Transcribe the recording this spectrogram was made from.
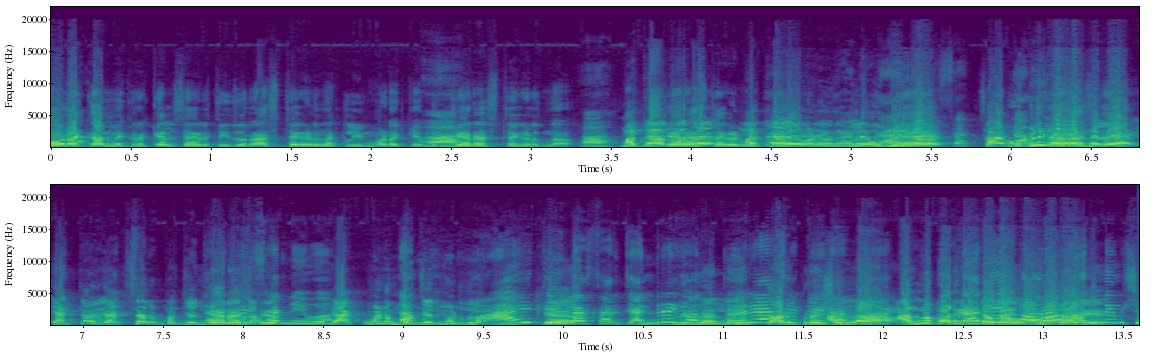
ಪೌರ ಕಾರ್ಮಿಕರ ಕೆಲಸ ಇರುತ್ತೆ. ಇದು ರಸ್ತೆಗಳನ್ನ ಕ್ಲೀನ್ ಮಾಡಕ್ಕೆ ಮುಖ್ಯ ರಸ್ತೆಗಳನ್ನ. ಮತ್ತೆ ಮುಖ್ಯ ಮತ್ತೆ- ರಸ್ತೆಗಳನ್ನ ಮತ್ತೆ ಕ್ಲೀನ್ ಇದ್ರಲ್ಲಿ ಮಾಡೋದಕ್ಕೆ ಹುಬ್ಳಿ- ಸರ್? ಹುಬ್ಳಿ ಧಾರವಾಡದಲ್ಲಿ ಯಾಕೆ ಯಾಕೆ ಸರ್ ಪರ್ಚೇಸ್ ಮುಖ್ಯ ಮಾಡಿದ್ರು? ರಸ್ತೆ- ನೀವು ಯಾಕೆ ಮೇಡಮ್ ಪರ್ಚೇಸ್ ಮಾಡಿದ್ರು? ಮಾಹಿತಿ ಇಲ್ಲ ಸರ್. ಜನರಿಗೆ ಹುಬ್ಳಿನಲ್ಲಿ ಕಾರ್ಪೊರೇಷನ್ ಅಲ್ಲ, ಇರುತ್ತೆ. ಅಲ್ಲೂ ಬಾರಿ ಸರಿ, ಇದಾವೆ, ಒಂದು ನಿಮಿಷ.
